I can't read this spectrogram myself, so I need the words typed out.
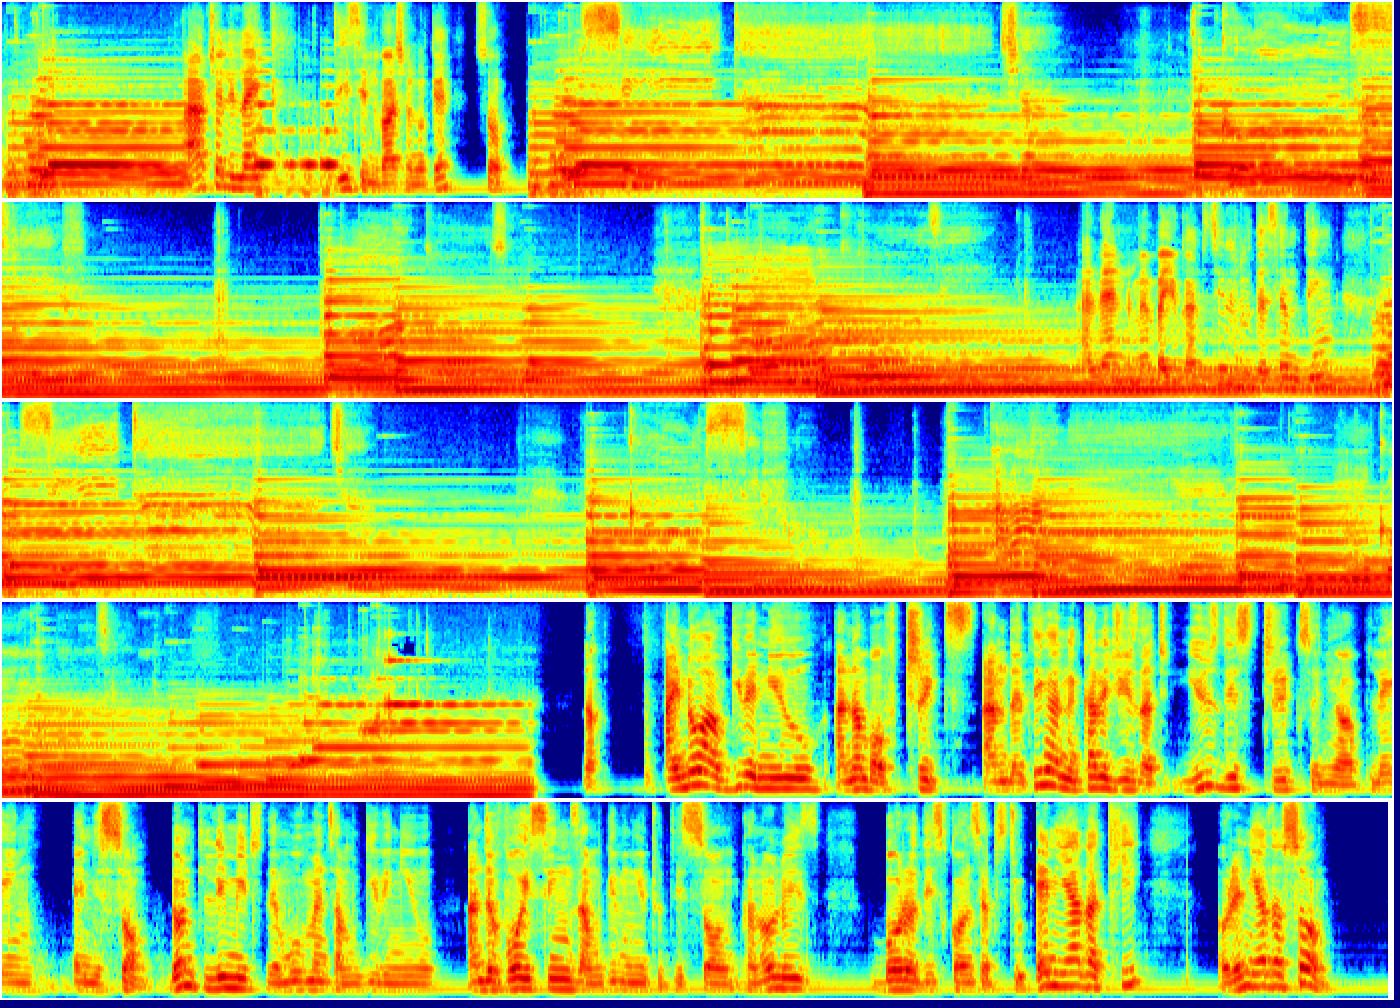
I actually like this inversion. Okay, so. And then remember, you can still do the same thing. Know I've given you a number of tricks, and the thing I encourage you is that use these tricks when you are playing any song. Don't limit the movements I'm giving you and the voicings I'm giving you to this song. You can always borrow these concepts to any other key or any other song.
